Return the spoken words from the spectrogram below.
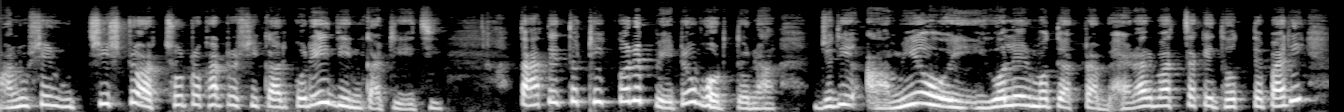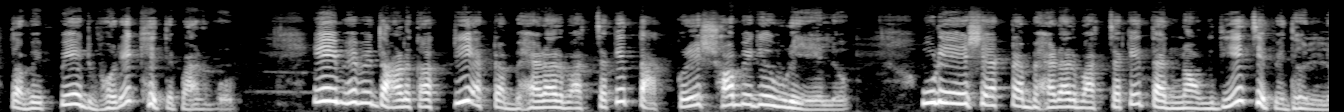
মানুষের উচ্ছিষ্ট আর ছোটোখাটো শিকার করেই দিন কাটিয়েছি। তাতে তো ঠিক করে পেটও ভরতো না। যদি আমিও ওই ঈগলের মতো একটা ভেড়ার বাচ্চাকে ধরতে পারি, তবে পেট ভরে খেতে পারব। এই ভেবে দাঁড় কাকটি একটা ভেড়ার বাচ্চাকে তাক করে সবেগে উড়ে এলো। উড়ে এসে একটা ভেড়ার বাচ্চাকে তার নখ দিয়ে চেপে ধরল।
